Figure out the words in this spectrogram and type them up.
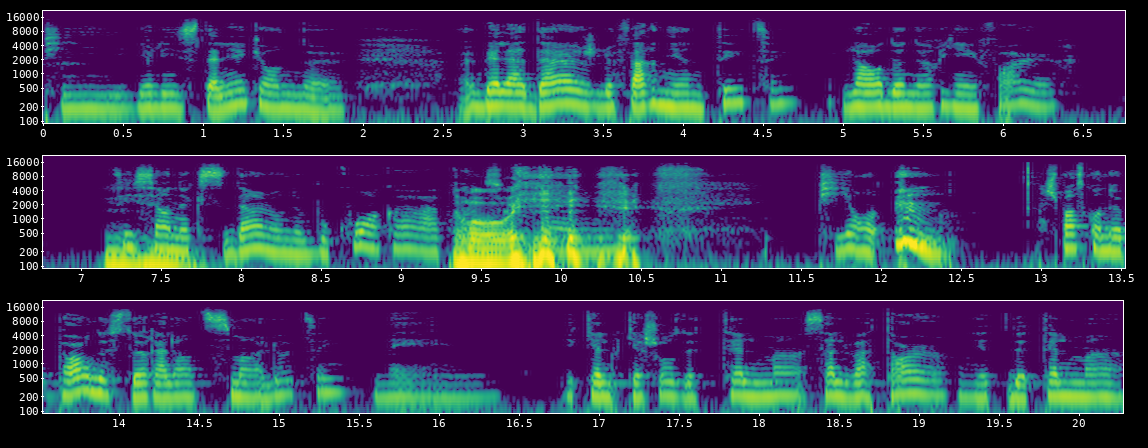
Puis il y a les Italiens qui ont une- un bel adage, le far niente, tu sais, l'art de ne rien faire. Ici en Occident, là, on a beaucoup encore à apprendre. Mhm. Oh oui. Puis on, je pense qu'on a peur de ce ralentissement-là, mais il y a quelque chose de tellement salvateur, il y a de tellement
